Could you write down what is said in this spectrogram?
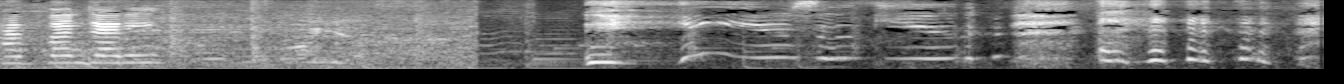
Have fun, Daddy. Oh yes. You're so cute.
